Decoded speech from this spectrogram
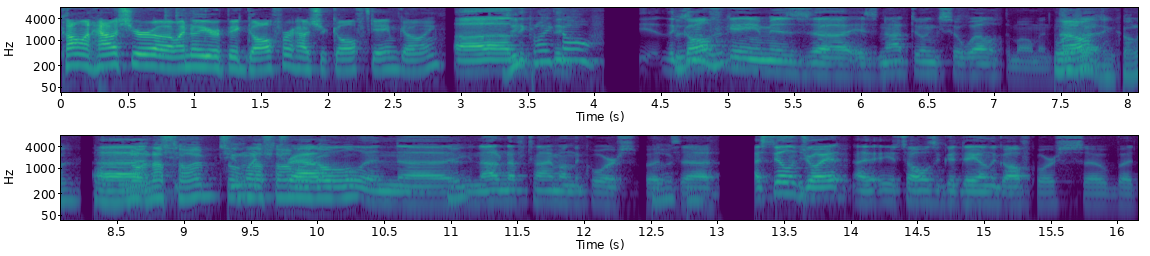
Colin how's your uh, I know you're a big golfer how's your golf game going Uh, Does he the- play the- golf? The Does golf game is uh, is not doing so well at the moment. What's No? that then, Colin? Uh, Not enough time? Too Not much time on the golf travel and uh, Yeah. not enough time on the course. But Okay. uh, I still enjoy it. I, it's always a good day on the golf course. So, but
